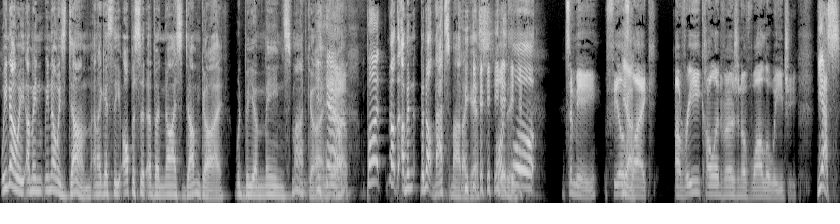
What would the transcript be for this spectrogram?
we know he. I mean, we know he's dumb, and I guess the opposite of a nice dumb guy would be a mean smart guy. yeah. But Not, th- I mean, but not that smart, I guess. is? Oddlaw to me feels Yeah. like a recolored version of Waluigi. Yes,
